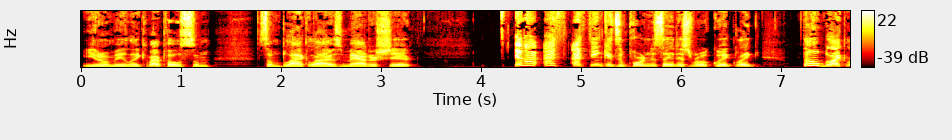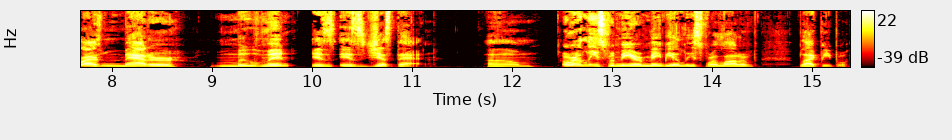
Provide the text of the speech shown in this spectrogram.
You know what I mean? Like if I post some some Black Lives Matter shit, and I I, I think it's important to say this real quick. Like the whole Black Lives Matter movement is is just that, um, or at least for me, or maybe at least for a lot of black people.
